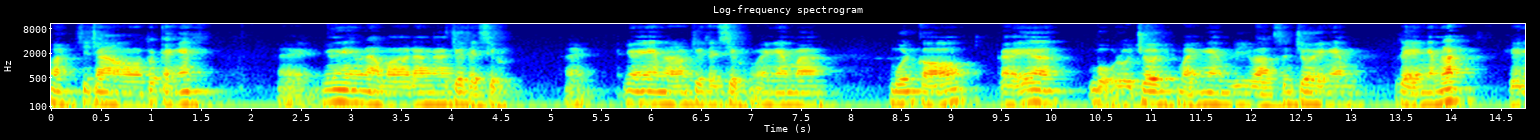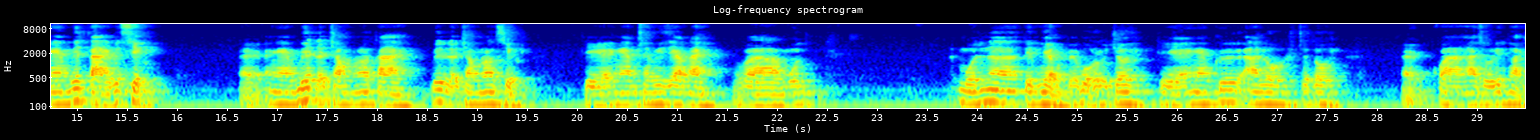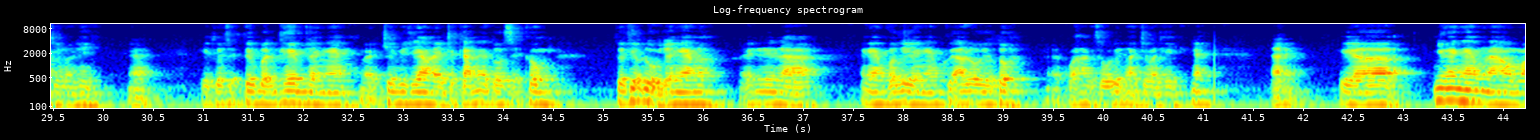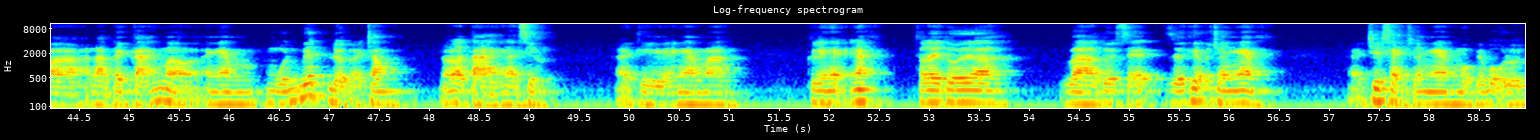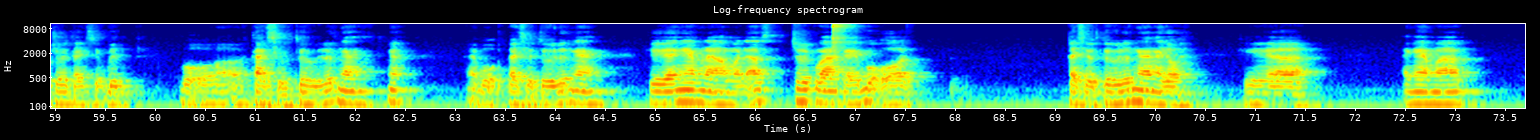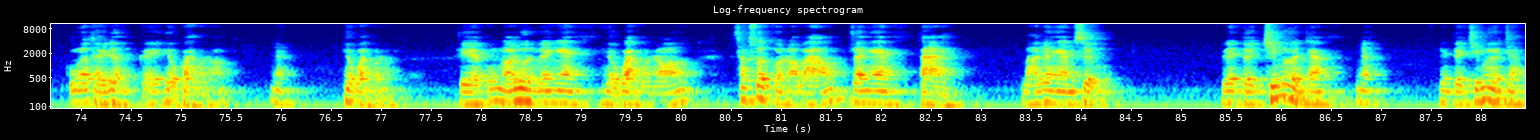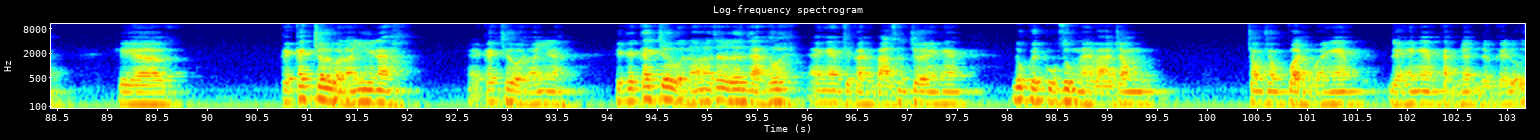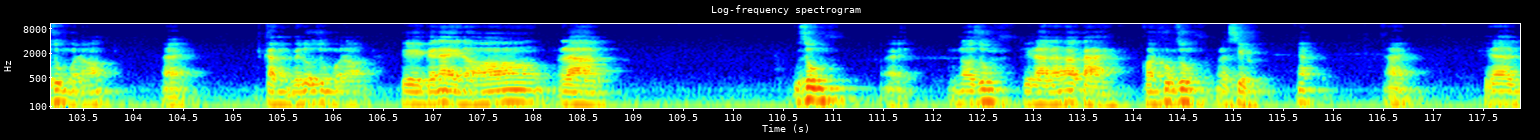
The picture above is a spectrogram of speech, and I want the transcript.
Rồi, xin chào tất cả anh em. Đấy, những anh em nào mà đang à, chơi tài xỉu. Đấy, những anh em nào đang chơi tài xỉu anh em à, muốn có cái à, bộ đồ chơi mà anh em đi vào sân chơi anh em để anh em lắc thì anh em biết tài biết xỉu. Đấy, anh em biết ở trong nó tài biết ở trong nó xỉu thì anh em xem video này và muốn muốn tìm hiểu cái bộ đồ chơi thì anh em cứ alo cho tôi. Đấy, qua hai số điện thoại trên màn hình Đấy. thì tôi sẽ tư vấn thêm cho anh em Đấy, trên video này chắc chắn là tôi sẽ không giới thiệu đủ cho anh em đâu Đấy, nên là anh em có gì anh em cứ alo cho tôi Đấy, qua hai số điện thoại trên màn hình nhé Đấy. thì uh, những anh em nào mà làm tay cái mà anh em muốn biết được ở trong nó là tài hay là xỉu Đấy, thì anh em uh, cứ liên hệ nhé sau đây tôi uh, và tôi sẽ giới thiệu cho anh em Đấy, chia sẻ cho anh em một cái bộ đồ chơi tài xỉu bịp bộ ờ, tài xỉu từ lướt ngang nhé bộ tài xỉu từ lướt ngang. Thì anh em nào mà đã chơi qua cái bộ tài xỉu từ lướt ngang này rồi thì ờ, anh em ờ, cũng đã thấy được cái hiệu quả của nó nhé hiệu quả của nó. Thì cũng nói luôn với anh em hiệu quả của nó xác suất của nó báo cho anh em tài báo cho anh em xỉu lên tới 90 phần trăm nhé lên tới 90 phần trăm. Thì ờ, cái cách chơi của nó như thế nào? Cái cách chơi của nó như thế nào? Thì cái cách chơi của nó là rất là đơn giản thôi. Anh em chỉ cần vào sân chơi anh em đúc cái cục dung này vào trong trong trong quần của anh em để anh em cảm nhận được cái nội dung của nó. Đấy. cảm nhận cái nội dung của nó. Thì cái này nó là dung. Đấy. nó dung thì là nó là tài còn không dung là xỉu nhá. Đấy. À,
